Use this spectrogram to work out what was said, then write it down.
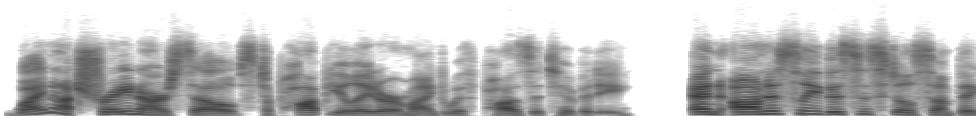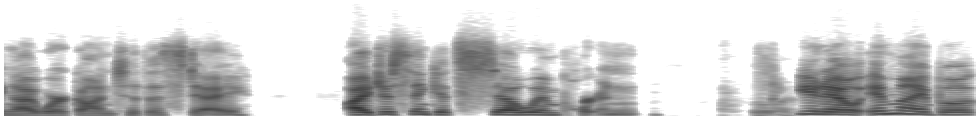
why not train ourselves to populate our mind with positivity? And honestly, this is still something I work on to this day. I just think it's so important. You know, in my book,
